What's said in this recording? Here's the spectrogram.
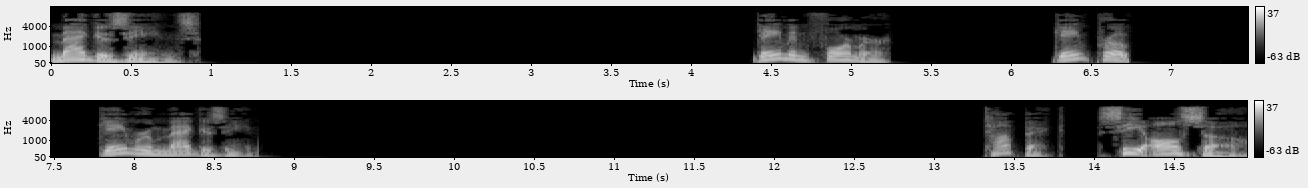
Magazines. Game Informer. GamePro Game Room Magazine See also.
